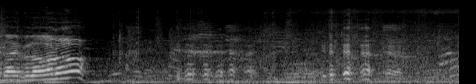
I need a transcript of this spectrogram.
イダイブ長野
